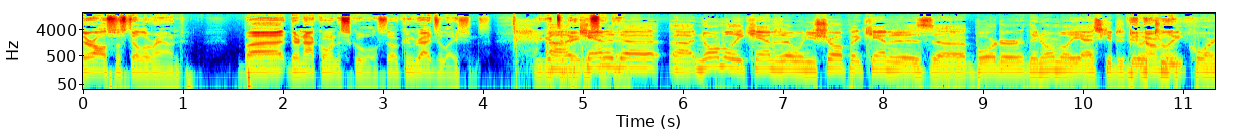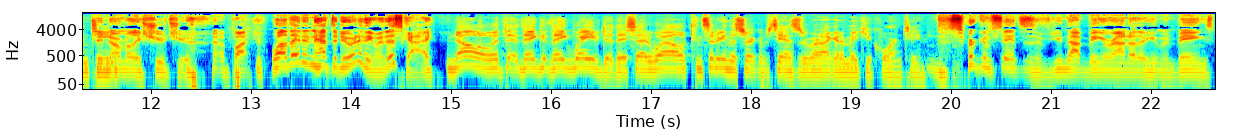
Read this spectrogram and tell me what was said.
They're also still around, but they're not going to school. So congratulations. You get to Uh, babysit them. Canada, uh, normally Canada, when you show up at Canada's uh, border, they normally ask you to do They a normally- two-week quarantine. They normally shoot you, but well, they didn't have to do anything with this guy. no, they they waived it. They said, "Well, considering the circumstances, we're not going to make you quarantine." the circumstances of you not being around other human beings,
